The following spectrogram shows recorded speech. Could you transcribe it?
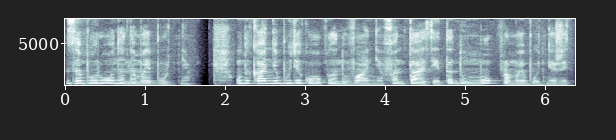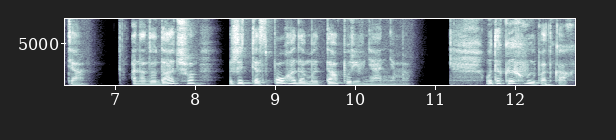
заборона на майбутнє уникання будь-якого планування, фантазій та думок про майбутнє життя, а на додачу життя спогадами та порівняннями. У таких випадках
